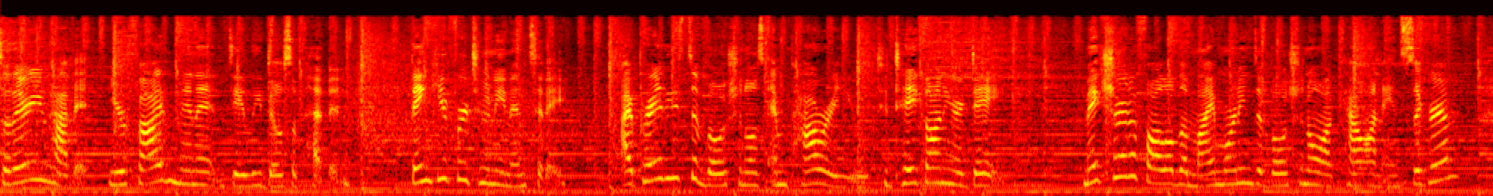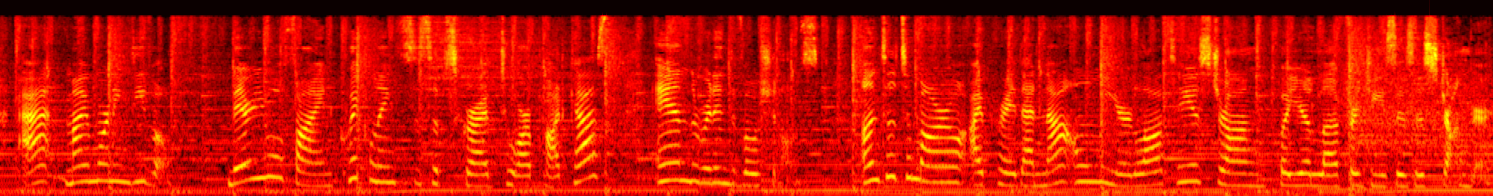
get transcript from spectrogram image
So there you have it, your five minute daily dose of heaven. Thank you for tuning in today. I pray these devotionals empower you to take on your day. Make sure to follow the My Morning Devotional account on Instagram at My Morning Devo. There you will find quick links to subscribe to our podcast and the written devotionals. Until tomorrow, I pray that not only your latte is strong, but your love for Jesus is stronger.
